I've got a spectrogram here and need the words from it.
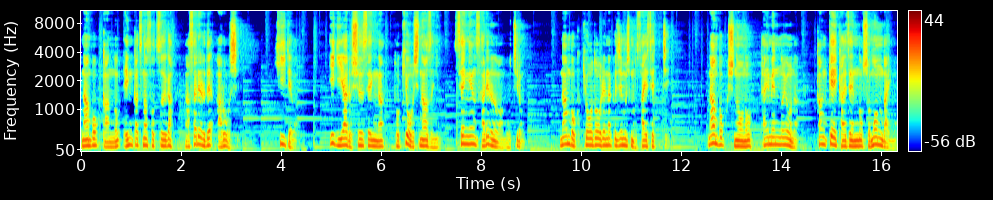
南北間の円滑な疎通がなされるであろうし、ひいては、意義ある終戦が時を失わずに宣言されるのはもちろん、南北共同連絡事務所の再設置、南北首脳の対面のような関係改善の諸問題も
